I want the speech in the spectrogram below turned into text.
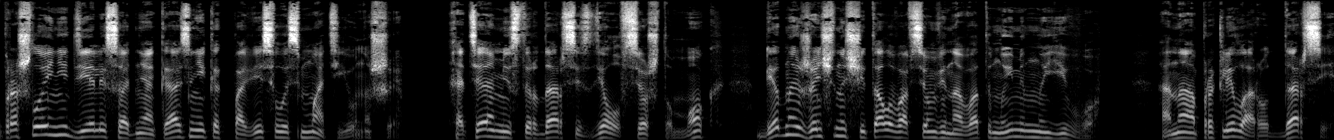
прошло и недели со дня казни, как повесилась мать юноши. Хотя мистер Дарси сделал все, что мог, бедная женщина считала во всем виноватым именно его. Она прокляла род Дарси,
